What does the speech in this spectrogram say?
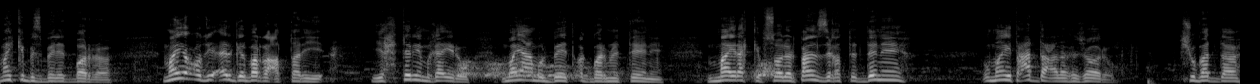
ما يكب زبالة برا ما يقعد يأرجل برا على الطريق يحترم غيره وما يعمل بيت أكبر من التاني ما يركب solar panels يغطي الدنيا وما يتعدى على جاره شو بدها؟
